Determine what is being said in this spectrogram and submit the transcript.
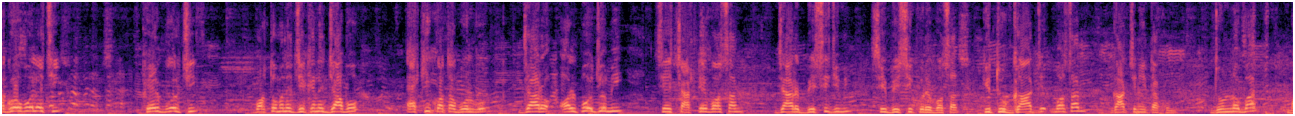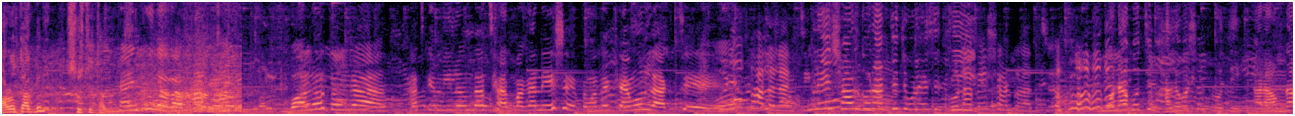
আগেও বলেছি ফের বলছি বর্তমানে যেখানে যাব একই কথা বলব যার অল্প জমি সে চারটে বসান যার বেশি জমি সে বেশি করে বসান। কিন্তু গাছ বসান গাছ নিয়ে থাকুন ধন্যবাদ। ভালো থাকবেন সুস্থ থাকবেন। থ্যাংক ইউ দাদা বলো তোমরা আজকে মিলনদার ছাদ বাগানে এসে তোমাদের কেমন লাগছে? খুব ভালো লাগছে। ফুলের স্বর্গরাজ্যে চলে এসেছি। গোলাপের স্বর্গরাজ্য। গোলাপ হচ্ছে ভালোবাসার প্রতীক। আর আমরা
